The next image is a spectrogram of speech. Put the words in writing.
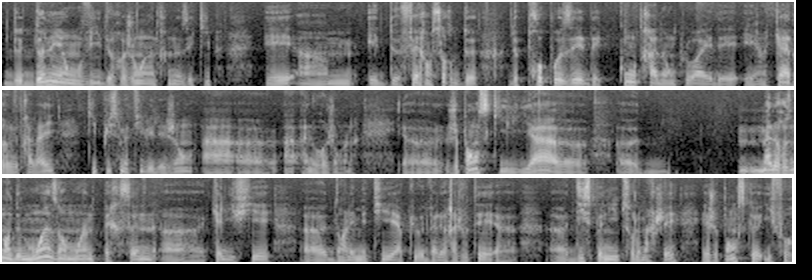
de donner envie de rejoindre nos équipes et, de faire en sorte de, proposer des contrats d'emploi et, un cadre de travail qui puisse motiver les gens à, nous rejoindre. je pense qu'il y a malheureusement de moins en moins de personnes euh, qualifiées euh, dans les métiers à plus haute valeur ajoutée euh, disponibles sur le marché. Et je pense qu'il faut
